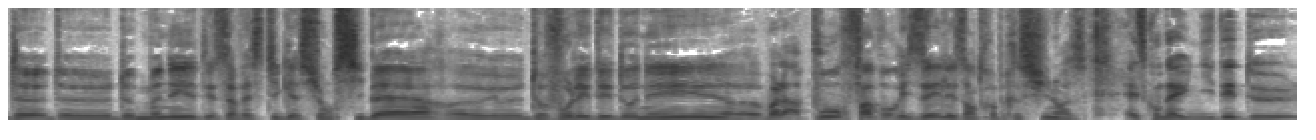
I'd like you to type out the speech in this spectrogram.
de, de, de, mener des investigations cyber, de voler des données, voilà, pour favoriser les entreprises chinoises. Est-ce qu'on a une idée de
